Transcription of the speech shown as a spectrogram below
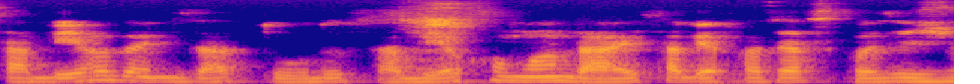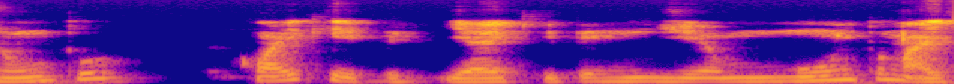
sabia organizar tudo, sabia comandar e sabia fazer as coisas junto com a equipe. E a equipe rendia muito mais.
